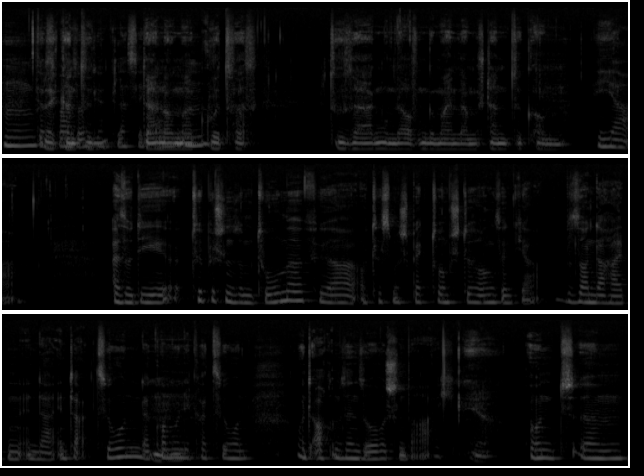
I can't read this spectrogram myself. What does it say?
Hm, Vielleicht kannst so du da noch mal hm. kurz was zu sagen, um da auf einen gemeinsamen Stand zu kommen. Ja, also die typischen Symptome für Autismus-Spektrum-Störungen sind ja Besonderheiten in der Interaktion, der mhm. Kommunikation und auch im sensorischen Bereich. Ja. Und ähm,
